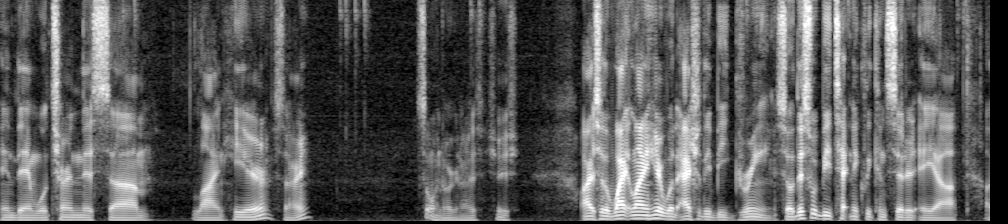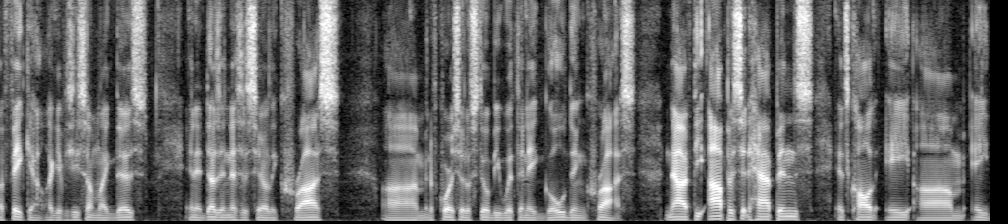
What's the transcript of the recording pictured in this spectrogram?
And then we'll turn this um, line here. Sorry. So unorganized. Sheesh. All right, so the white line here would actually be green. So this would be technically considered a, uh, a fake out. Like if you see something like this and it doesn't necessarily cross, um, and of course it'll still be within a golden cross. Now, if the opposite happens, it's called a, um, a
